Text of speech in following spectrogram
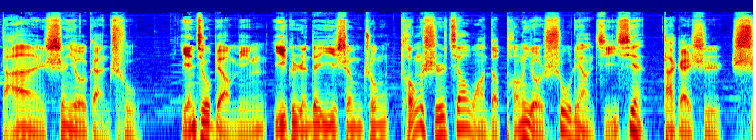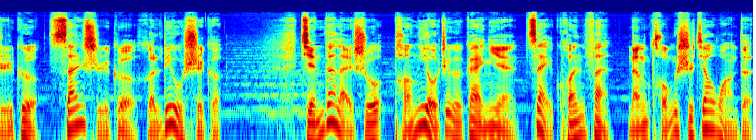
答案深有感触。研究表明，一个人的一生中，同时交往的朋友数量极限大概是十个、三十个和六十个。简单来说，朋友这个概念再宽泛，能同时交往的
